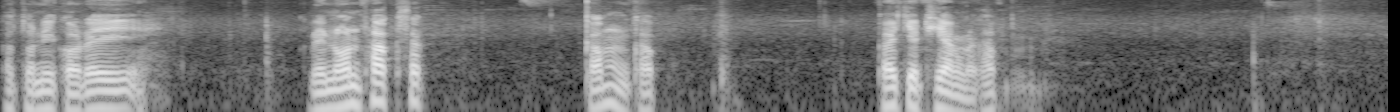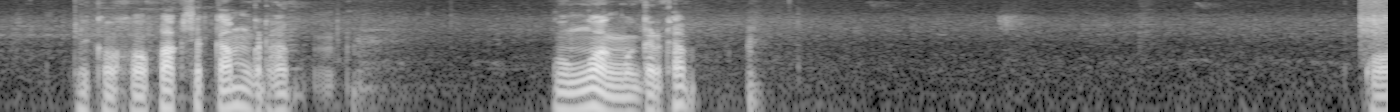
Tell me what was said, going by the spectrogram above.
ก็ตอนนี้ก็ได้ได้นอนพักสักกัมครับใกล้จะเที่ยงแล้วครับแต่ก็ขอพักสักกัมกันครับง่วงๆเหมือนกันครับ ก็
